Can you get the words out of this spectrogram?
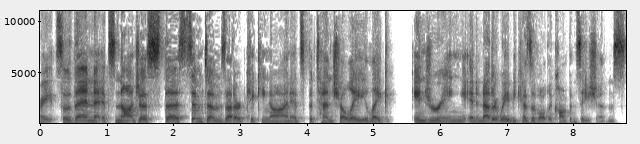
Right. So then it's not just the symptoms that are kicking on, it's potentially like injuring in another way because of all the compensations.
